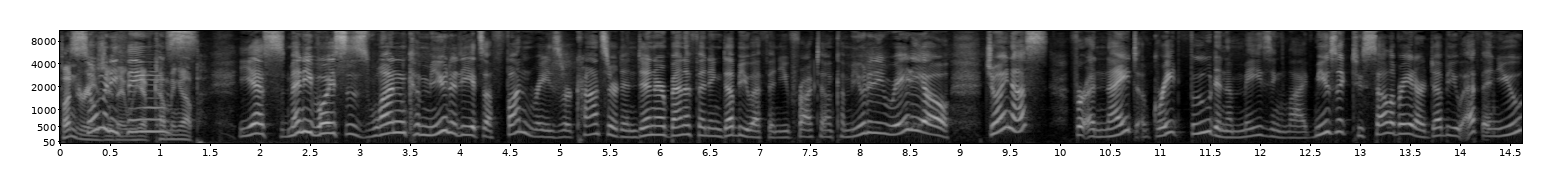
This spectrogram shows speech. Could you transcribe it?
fundraiser many that we have coming up. Yes, many voices, one community. It's a fundraiser, concert, and dinner benefiting WFNU Frogtown Community Radio. Join us for a night of great food and amazing live music to celebrate our WFNU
